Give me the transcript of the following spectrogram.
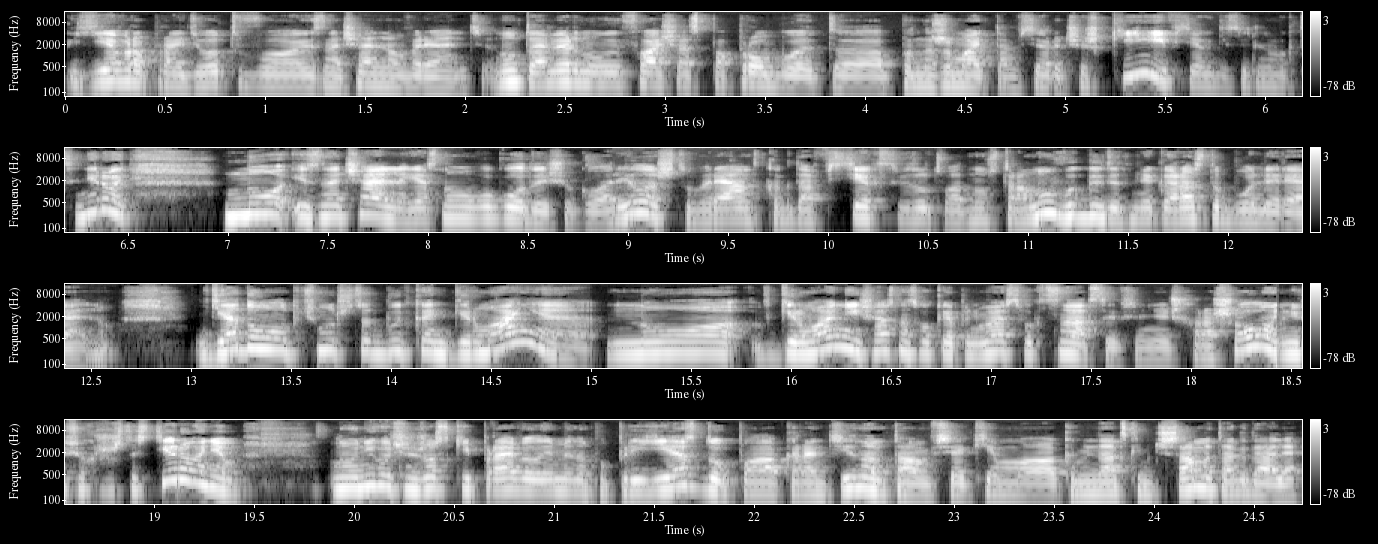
евро пройдет в изначальном варианте. Ну, наверное, УЕФА сейчас попробует э, понажимать там все рычажки и всех действительно вакцинировать, но изначально я с Нового года еще говорила, что вариант, когда всех свезут в одну страну, выглядит мне гораздо более реальным. Я думала почему-то, что это будет какая-нибудь Германия, но в Германии сейчас, насколько я понимаю, с вакцинацией все не очень хорошо, у них все хорошо с тестированием, но у них очень жесткие правила именно по приезду, по карантинам, там, всяким э, комендантским часам и так далее.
